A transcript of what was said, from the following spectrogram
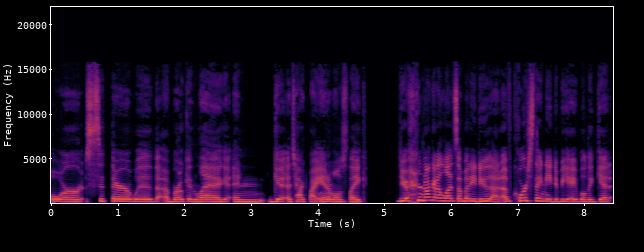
or sit there with a broken leg and get attacked by animals. Like you're not going to let somebody do that. Of course, they need to be able to get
